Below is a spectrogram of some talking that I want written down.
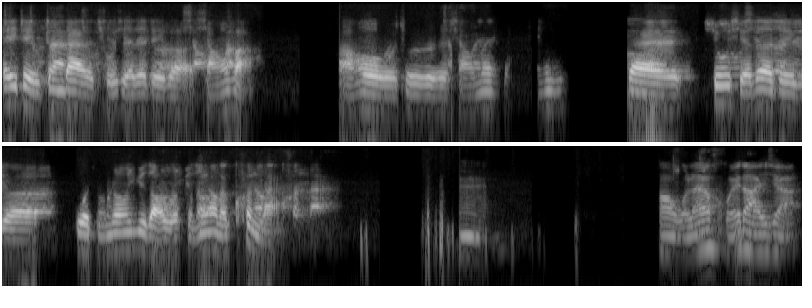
AJ 正代的球鞋的这个想法？然后就是想问一下，您在修鞋的这个过程中遇到过什么样的困难？嗯，好，我来回答一下。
